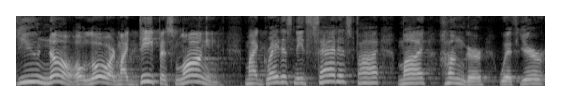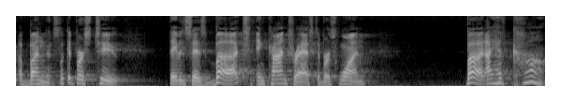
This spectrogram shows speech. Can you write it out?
You know, oh Lord, my deepest longing, my greatest need. Satisfy my hunger with your abundance. Look at verse 2. David says, But, in contrast to verse 1, but I have calmed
